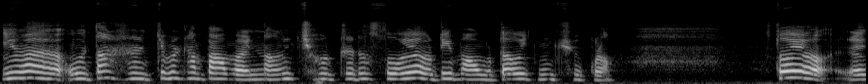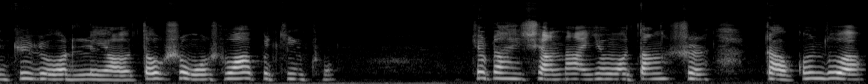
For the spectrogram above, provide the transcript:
因为我当时基本上把我能求职的所有地方我都已经去过了，所有人拒绝我的理由都是我说话不清楚，就在想那，因为我当时找工作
